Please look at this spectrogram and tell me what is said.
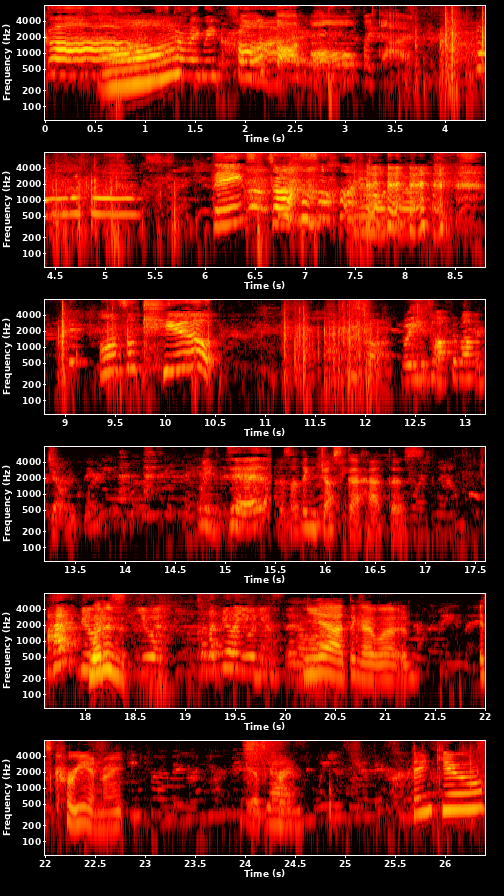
god. Aww. It's gonna make me cry. So thoughtful. Oh my god. Oh my god. Thanks, Jocelyn. You're welcome. oh, it's so cute. Wait, you talked about the jelly thing? We did. I think Jessica had this. I have a feeling What is- you would, because I feel like you would use it a lot. Yeah, I think I would. It's Korean, right? Yeah, it's Korean. Thank you.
